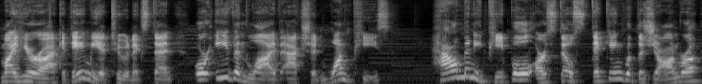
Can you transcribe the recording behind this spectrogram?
My Hero Academia to an extent, or even live action One Piece, how many people are still sticking with the genre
